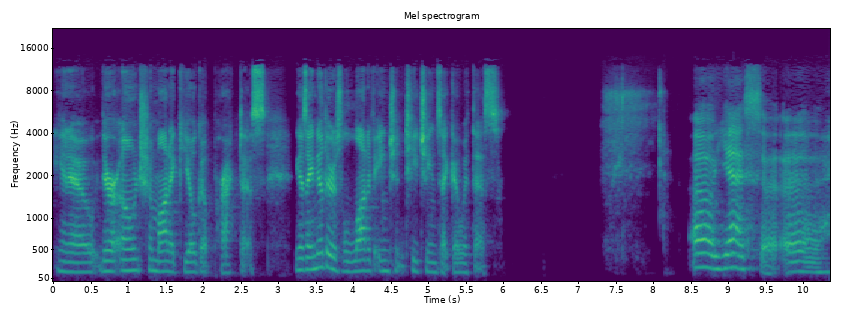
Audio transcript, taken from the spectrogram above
you know their own shamanic yoga practice? Because i know there's a lot of ancient teachings that go with this. Oh yes uh, uh,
